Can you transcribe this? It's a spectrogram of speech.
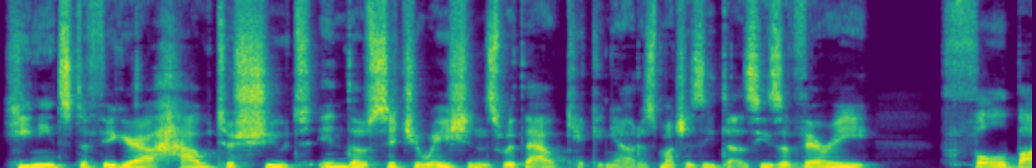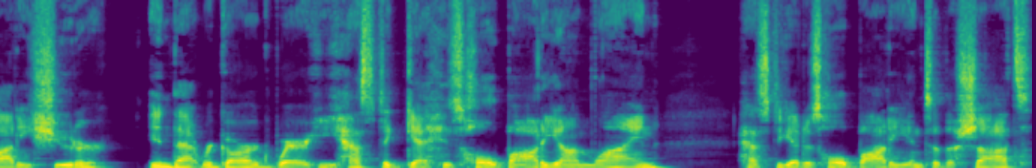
he needs to figure out how to shoot in those situations without kicking out as much as he does. He's a very full body shooter in that regard, where he has to get his whole body online has to get his whole body into the shot,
